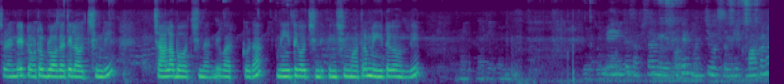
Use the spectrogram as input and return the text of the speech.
చూడండి టోటల్ బ్లౌజ్ అయితే ఇలా వచ్చింది. చాలా బాగా వచ్చిందండి వర్క్ కూడా. నీట్గా వచ్చింది. ఫినిషింగ్ మాత్రం నీట్గా ఉంది మీరు ఇంకా సబ్స్క్రైబ్ చేసుకుంటే మంచిగా వస్తుంది మాకన్నా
